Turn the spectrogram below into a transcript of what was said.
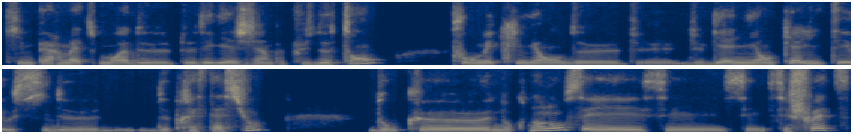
qui me permettent, moi, de, de, dégager un peu plus de temps, pour mes clients de, de, de gagner en qualité aussi de, de prestations. Donc, donc non, non, c'est chouette.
